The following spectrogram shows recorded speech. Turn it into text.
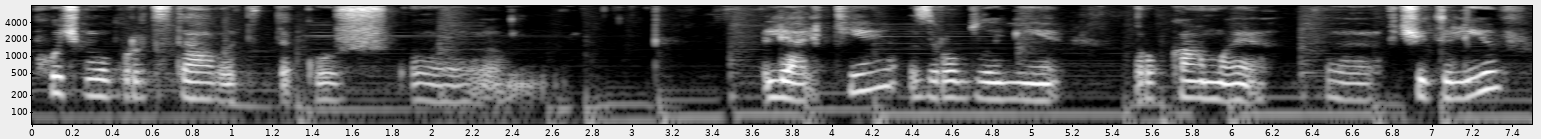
Хочемо представити також ляльки, зроблені руками е, вчителів,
